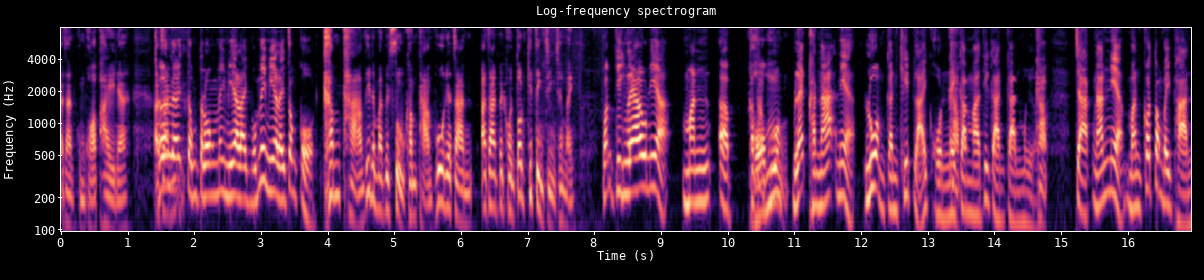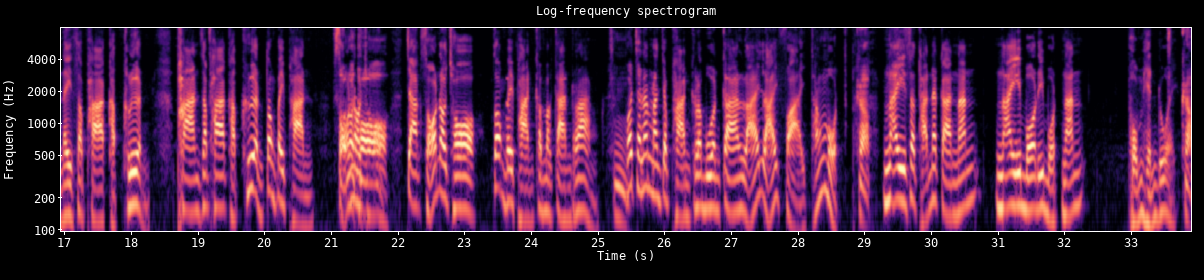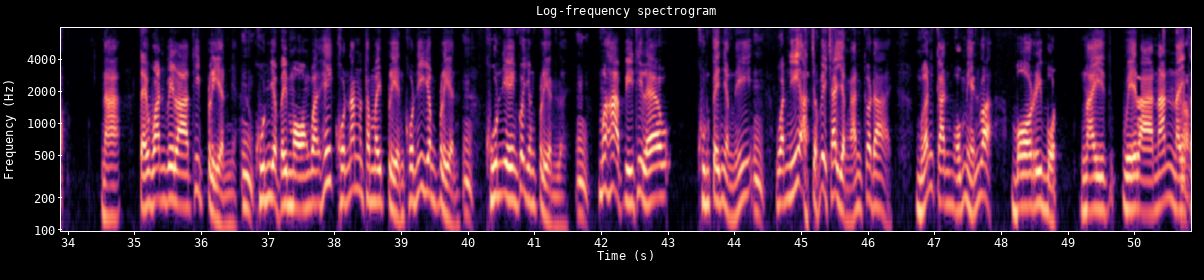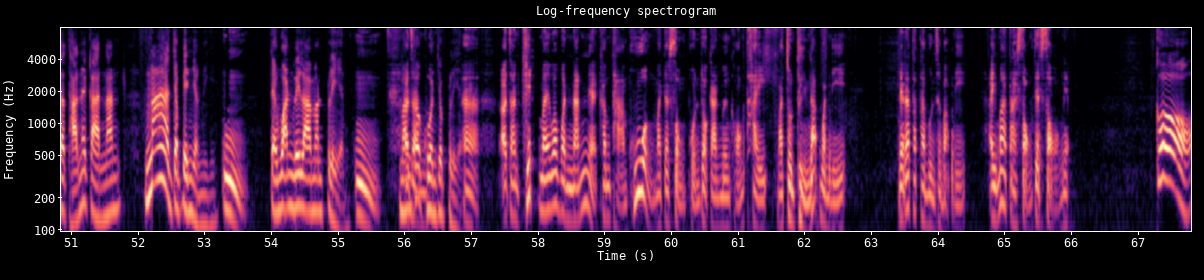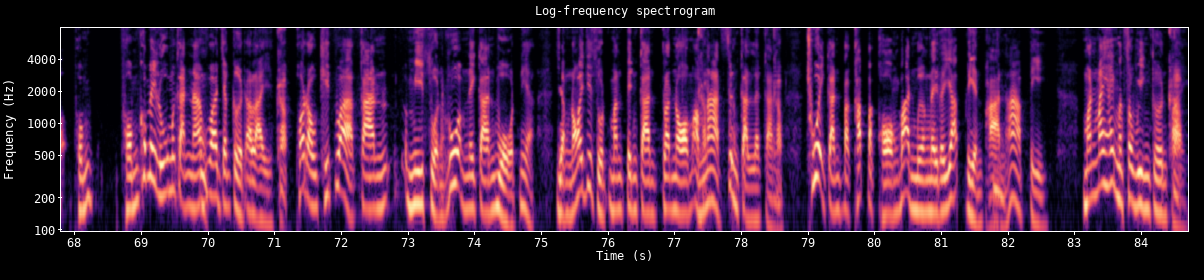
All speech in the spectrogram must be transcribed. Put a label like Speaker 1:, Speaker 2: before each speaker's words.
Speaker 1: อาจารย์ผมขออภัยนะอา
Speaker 2: เชิ
Speaker 1: จา
Speaker 2: ญ
Speaker 1: รย์
Speaker 2: เลยตรงๆไม่มีอะไรผมไม่มีอะไรต้องโกรธ
Speaker 1: คำถามที่นำมาไปสู่คำถามพวกนี้อาจารย์อาจารย์เป็นคนต้นคิดจริง ๆ ใช่ไหม
Speaker 2: ความจริงแล้วเนี่ยมันเอ่อ
Speaker 1: คำ
Speaker 2: ผ
Speaker 1: ถาม
Speaker 2: ม
Speaker 1: พ่วง
Speaker 2: และคณะเนี่ยร่วมกันคิดหลายคนใน
Speaker 1: ครับ
Speaker 2: กรรมาธิการการเมือง
Speaker 1: ครับ
Speaker 2: จากนั้นเนี่ยมันก็ต้องไปผ่านในสภาขับเคลื่อน ผ่านสภาขับเคลื่อนต้องไปผ่านสนช จากสนช ต้องไปผ่านกรรมการร่าง
Speaker 1: อืม
Speaker 2: เพราะฉะนั้นมันจะผ่านกระบวนการหลายหลายๆฝ่ายทั้งหมด
Speaker 1: ครับ
Speaker 2: ในสถานการณ์นั้น ในบริบทนั้น ผมเห็นด้วย
Speaker 1: ครับ
Speaker 2: นะแต่วันเวลาที่เปลี่ยนเนี่ย
Speaker 1: อืม
Speaker 2: คุณอย่าไปมองว่าเฮ้ยคนนั้นมันทำไมเปลี่ยนคนนี้ยังเปลี่ยน
Speaker 1: อืม
Speaker 2: คุณเองก็ยังเปลี่ยนเลย
Speaker 1: อืม
Speaker 2: เมื่อห้าปีที่แล้ว คุณเป็นอย่างนี้
Speaker 1: อืม
Speaker 2: วันนี้อาจจะไม่ใช่อย่างนั้นก็ได้ เหมือนกันผมเห็นว่าบริบทในเวลานั้นในสถานการณ์นั้น น่าจะเป็นอย่างนี้
Speaker 1: อืม
Speaker 2: แต่วันเวลามันเปลี่ยน
Speaker 1: อืม
Speaker 2: มัน
Speaker 1: อาจาร
Speaker 2: ก็
Speaker 1: ย์
Speaker 2: ควรจะเปลี่ยน
Speaker 1: อ่าอาจารย์คิดไหมว่าวันนั้นเนี่ยคำถามพ่วงมันจะส่งผลต่อการเมืองของไทยมาจนถึงณวันนี้ ในรัฐธรรมนูญฉบับนี้ ไอ้มาตรา272เนี่ย
Speaker 2: ก็ผม ผมก็ไม่รู้เหมือนกันนะ
Speaker 1: อืม
Speaker 2: ว่าจะเกิดอะไร
Speaker 1: ครับ
Speaker 2: เพราะเราคิดว่าการมีส่วนร่วมในการโหวตเนี่ยอย่างน้อยที่สุดมันเป็นการประนอมอำนาจซึ่งกันและกัน
Speaker 1: ครับ
Speaker 2: ช่วยกันประคับประคองบ้านเมืองในระยะเปลี่ยนผ่าน 5 ปี มันไม่ให้มันสวิงเกิน
Speaker 1: ค
Speaker 2: ไป
Speaker 1: รับ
